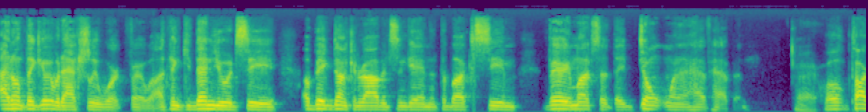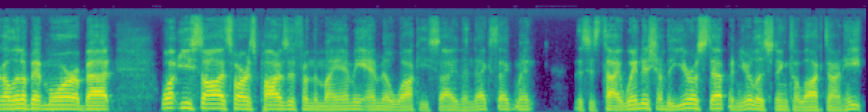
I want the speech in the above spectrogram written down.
I don't think it would actually work very well. I think then you would see a big Duncan Robinson game that the Bucks seem very much that they don't want to have happen. All right. We'll talk a little bit more about what you saw as far as positive from the Miami and Milwaukee side in the next segment. This is Ty Windish of the Eurostep, and you're listening to Locked On Heat.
